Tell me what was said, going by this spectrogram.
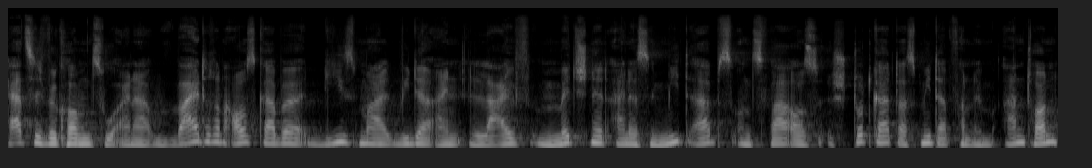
Herzlich willkommen zu einer weiteren Ausgabe. Diesmal wieder ein Live-Mitschnitt eines Meetups und zwar aus Stuttgart, das Meetup von Anton.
